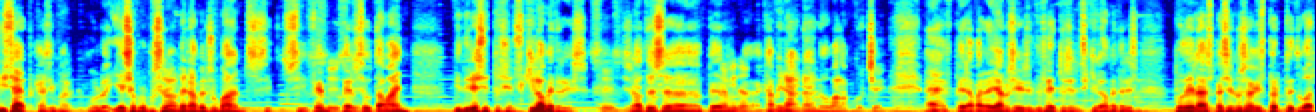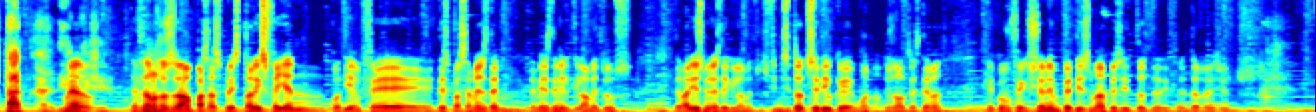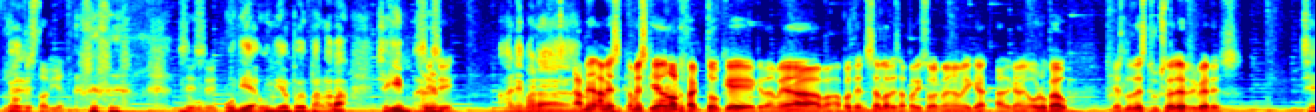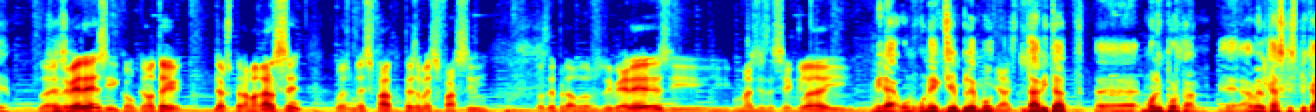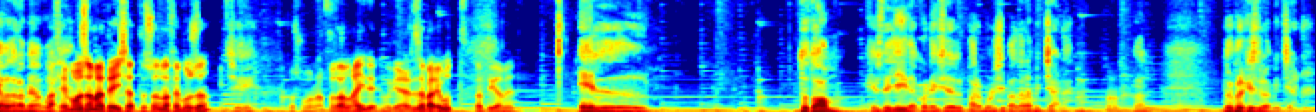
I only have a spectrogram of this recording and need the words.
17, quasi, Marc. Molt bé. I això proporcionalment amb els humans, si, si fem Sí, sí, per sí. seu tamany, vindria a ser 300 quilòmetres. Sí, Si sí. nosaltres eh, per, Caminant. caminant eh, no val amb cotxe, eh, per aparellar-nos si haguéssim de fer 300 quilòmetres, poder l'espècie no s'hagués perpetuat tant, eh, Bueno, així. de fet, els nostres avantpassats prehistòrics feien, podien fer desplaçaments de, de més de 1.000 quilòmetres, de diversos milers de quilòmetres. Fins i tot se diu que, bueno, és un altre tema, que confeccionen petits mapes i tot de diferents regions. És molta història. Sí, sí. Un, dia, un dia en podem parlar. Va, seguim? Sí, Anem, sí. anem ara... A més, a més, a més que hi ha un altre factor que, que també ha, ha potenciat la desaparició del gran, Amèrica, del gran europeu, que és la destrucció de les riberes. Sí. De les Sí, sí. riberes, i com que no té llocs per amagar-se, pues, es fa presa més fàcil els depredadors. Riberes i marges de segle i... Mira, un, un exemple d'hàbitat eh, molt important. Eh, amb el cas que explicava de la meva La mare. femosa mateixa, te sona la femosa? Sí. Pues me l'han fot en l'aire, vull dir, ha desaparegut, pràcticament. El... Tothom que és de Lleida coneix el Parc Municipal de la Mitjana. Mm. Val? Però per què és de la Mitjana?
